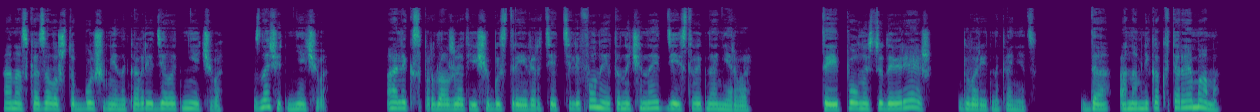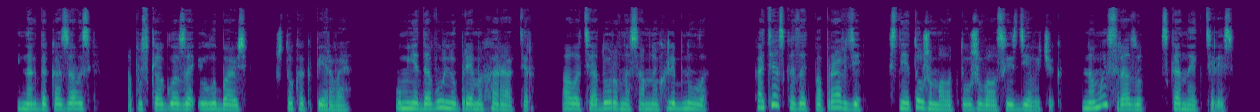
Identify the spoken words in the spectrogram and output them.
Она сказала, что больше мне на ковре делать нечего. Значит, нечего. Алекс продолжает еще быстрее вертеть телефон, и это начинает действовать на нервы. «Ты ей полностью доверяешь?» — говорит наконец. «Да, она мне как вторая мама. Иногда казалось, опускаю глаза и улыбаюсь, что как первая. У меня довольно упрямый характер. Алла Теодоровна со мной хлебнула. Хотя, сказать по правде, с ней тоже мало кто уживался из девочек, но мы сразу сконнектились.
